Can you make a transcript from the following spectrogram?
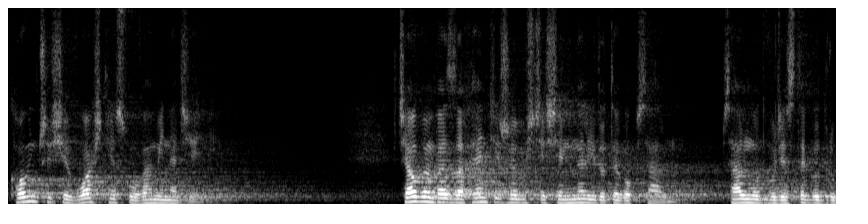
kończy się właśnie słowami nadziei. Chciałbym Was zachęcić, żebyście sięgnęli do tego psalmu, psalmu 22.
